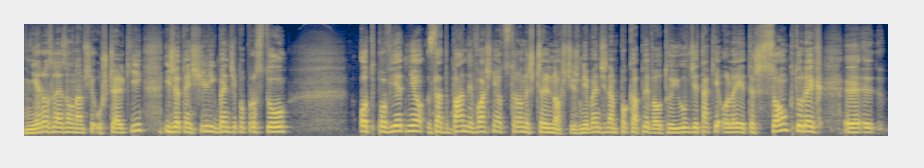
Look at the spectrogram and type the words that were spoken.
nie rozlezą nam się uszczelki i że ten silnik będzie po prostu odpowiednio zadbany właśnie od strony szczelności, że nie będzie nam pokapywał tu i ówdzie. Takie oleje też są, których y, y,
